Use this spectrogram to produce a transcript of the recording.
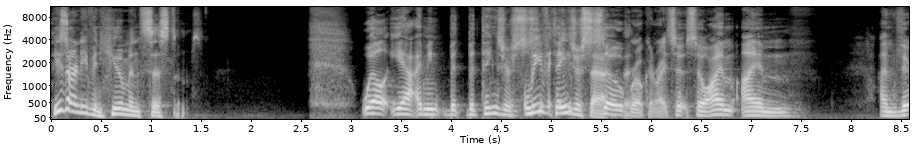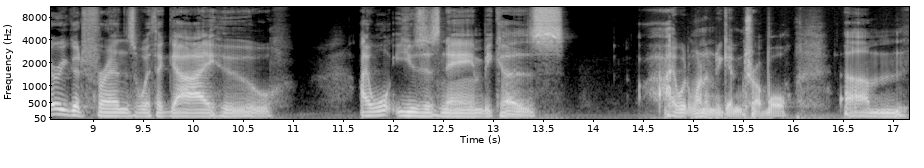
These aren't even human systems. Well, yeah, I mean, but but things are Leave things are so broken, right? So so I'm I'm I'm very good friends with a guy who I won't use his name because I wouldn't want him to get in trouble. Um,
